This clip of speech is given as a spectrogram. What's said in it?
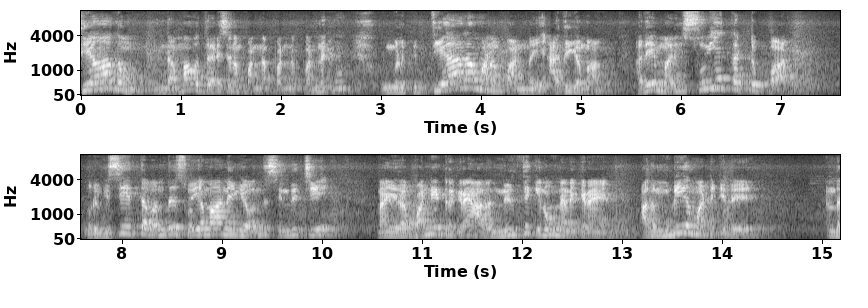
தியாகம். இந்த அம்மாவை தரிசனம் பண்ண பண்ண பண்ண உங்களுக்கு தியாக மனப்பான்மை அதிகமாகும். அதே மாதிரி சுய கட்டுப்பாடு. ஒரு விஷயத்தை வந்து சுயமாக நீங்கள் வந்து சிந்திச்சு நான் இதை பண்ணிட்டு இருக்கிறேன் அதை நிறுத்திக்கணும்னு நினைக்கிறேன் அது முடிய மாட்டேங்குது. அந்த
